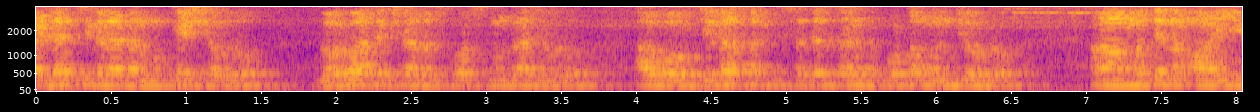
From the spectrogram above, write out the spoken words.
ಖಜಾನ್ಸಿಗಳಾದ ಮುಖೇಶ್ ಅವರು, ಗೌರವಾಧ್ಯಕ್ಷರಾದ ಸ್ಪೋರ್ಟ್ಸ್ ಮುನರಾಜ್ ಅವರು, ಹಾಗೂ ಜಿಲ್ಲಾ ಸಮಿತಿ ಸದಸ್ಯರಾದ ಫೋಟೋ ಮಂಜು ಅವರು ಮತ್ತು ನಮ್ಮ ಈ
